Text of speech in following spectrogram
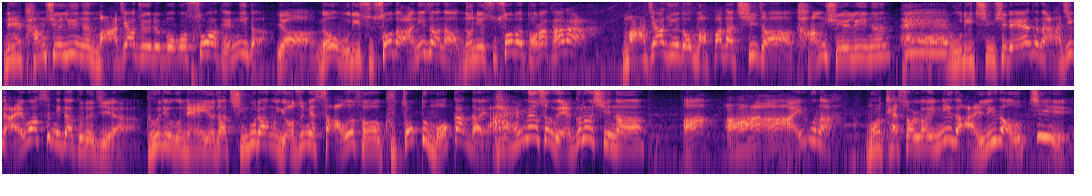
내 당쉐리는 마자주를 보고 쏘아댑니다. 야 너 우리 숙소도 아니잖아. 너네 숙소로 돌아가라. 마자주도 맞받아 치자 당쉐리는 에 우리 침실에 애들은 아직 알고 왔으니까 그러지야 그리고 내 여자친구랑은 요즘에 싸워서 그쪽도 못 간다 알면서 왜 그러시나 아, 아, 아, 아이구나. 모태솔로인 니가 알 리가 없지.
